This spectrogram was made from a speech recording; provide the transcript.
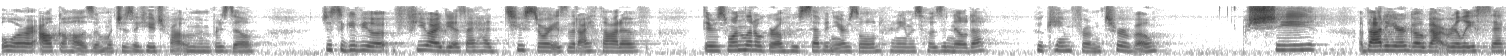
or alcoholism, which is a huge problem in Brazil. Just to give you a few ideas, I had two stories that I thought of. There's one little girl who's seven years old. Her name is Josenilda, who came from Turvo. She, about a year ago, got really sick,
